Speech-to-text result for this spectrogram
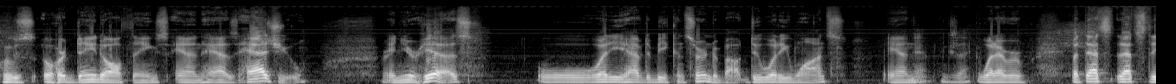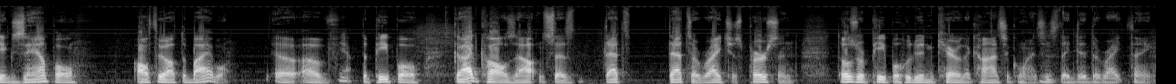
who's ordained all things and has, has you, right. and you're his, what do you have to be concerned about? Do what he wants, and Yeah, exactly. whatever. But that's, that's the example all throughout the Bible uh, of Yeah. the people God calls out and says, that's, that's a righteous person. Those were people who didn't care the consequences. They did the right thing.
